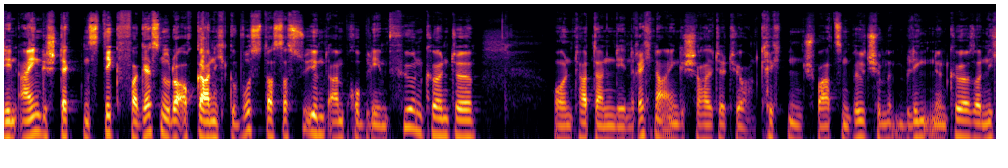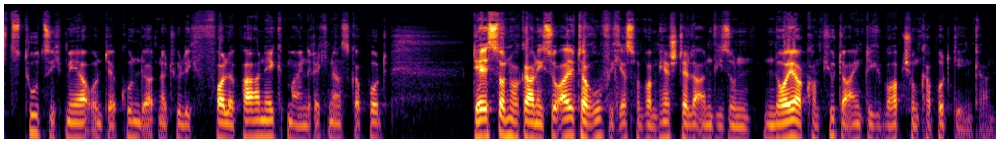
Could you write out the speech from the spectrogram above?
den eingesteckten Stick vergessen oder auch gar nicht gewusst, dass das zu irgendeinem Problem führen könnte. Und hat dann den Rechner eingeschaltet, ja, und kriegt einen schwarzen Bildschirm mit einem blinkenden Cursor, nichts tut sich mehr und der Kunde hat natürlich volle Panik, mein Rechner ist kaputt. Der ist doch noch gar nicht so alt, da rufe ich erstmal beim Hersteller an, wie so ein neuer Computer eigentlich überhaupt schon kaputt gehen kann.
